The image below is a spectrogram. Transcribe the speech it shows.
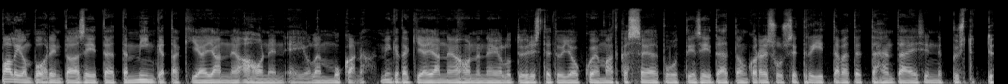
paljon pohdintaa siitä, että minkä takia Janne Ahonen ei ole mukana. Minkä takia Janne Ahonen ei ollut yhdistetyn joukkueen matkassa ja puhuttiin siitä, että onko resurssit riittävät, että häntä ei sinne pystytty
